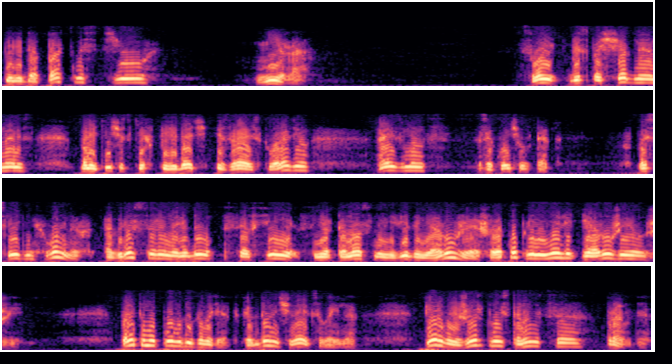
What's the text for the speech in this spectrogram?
Перед опасностью мира. Свой беспощадный анализ политических передач израильского радио Айзманс закончил так. Последних войнах агрессоры наряду со всеми смертоносными видами оружия широко применяли и оружие лжи. По этому поводу говорят, когда начинается война, первой жертвой становится правда.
